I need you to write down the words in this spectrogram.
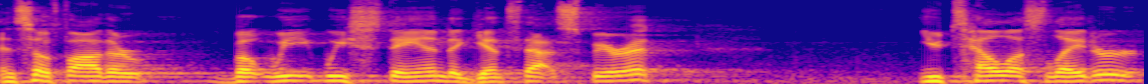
And so, Father, but we, we stand against that spirit. You tell us later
